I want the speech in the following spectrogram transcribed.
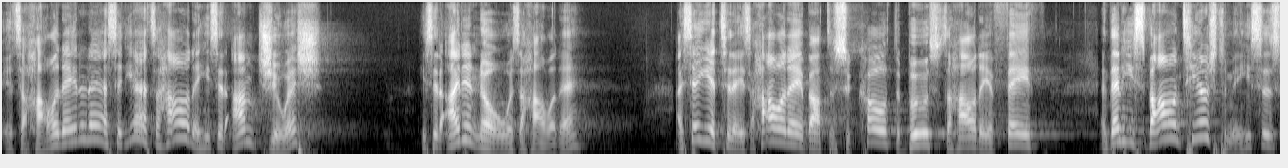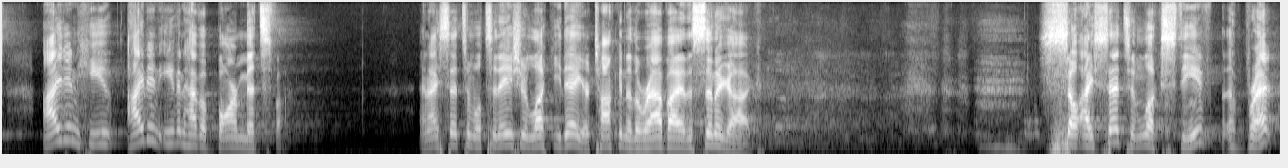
It's a holiday today? I said, Yeah, it's a holiday. He said, I'm Jewish. He said, I didn't know it was a holiday. I say, Yeah, today's a holiday about the Sukkot, the booths, it's a holiday of faith. And then he volunteers to me. He says, I didn't, he, I didn't even have a bar mitzvah. And I said to him, Well, today's your lucky day. You're talking to the rabbi of the synagogue. so I said to him, Look, Steve, uh, Brett,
